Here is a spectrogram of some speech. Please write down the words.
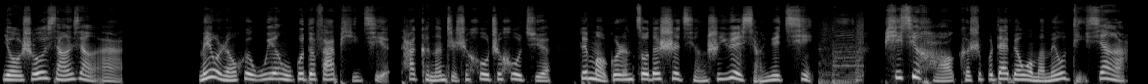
有时候想想啊，没有人会无缘无故的发脾气，他可能只是后知后觉，对某个人做的事情是越想越气。脾气好，可是不代表我们没有底线啊。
